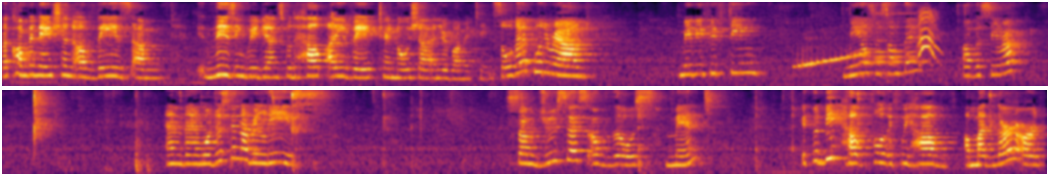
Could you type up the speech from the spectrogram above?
the combination of these um, these ingredients would help alleviate your nausea and your vomiting. So we're gonna put around maybe 15 meals or something of the syrup. And then we're just gonna release some juices of those mint. It would be helpful if we have a muddler or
